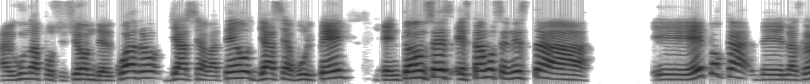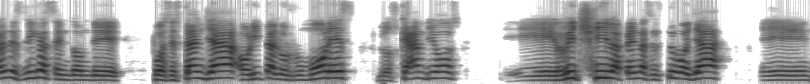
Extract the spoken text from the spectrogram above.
alguna posición del cuadro, ya sea bateo, ya sea bullpen. Entonces, estamos en esta eh, época de las grandes ligas en donde pues están ya ahorita los rumores, los cambios. Eh, Rich Hill apenas estuvo ya, eh,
